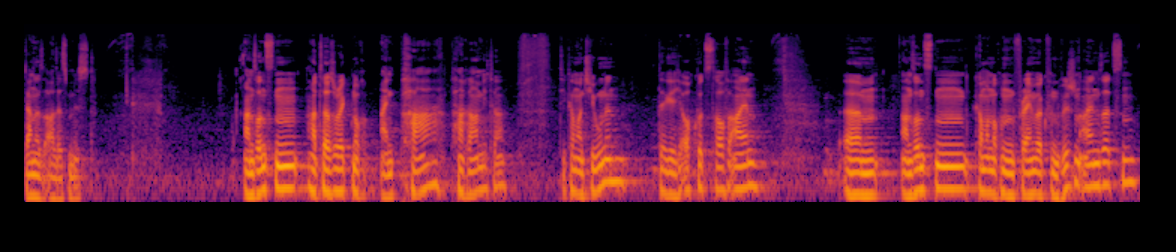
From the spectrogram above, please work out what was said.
dann ist alles Mist. Ansonsten hat Tesseract noch ein paar Parameter, die kann man tunen. Da gehe ich auch kurz drauf ein. Ähm, ansonsten kann man noch ein Framework von Vision einsetzen,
